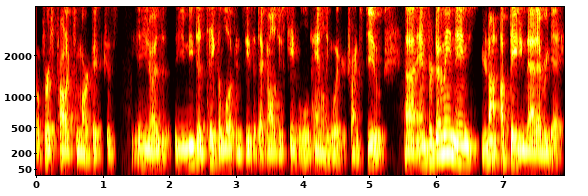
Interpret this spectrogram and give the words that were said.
a first product to market because you know as you need to take a look and see if the technology is capable of handling what you're trying to do. Uh, and for domain names, you're not updating that every day,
